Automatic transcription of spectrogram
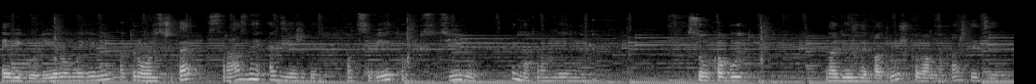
регулируемый ремень, который можно сочетать с разной одеждой по цвету, стилю и направлению. Сумка будет надежной подружкой вам на каждый день.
